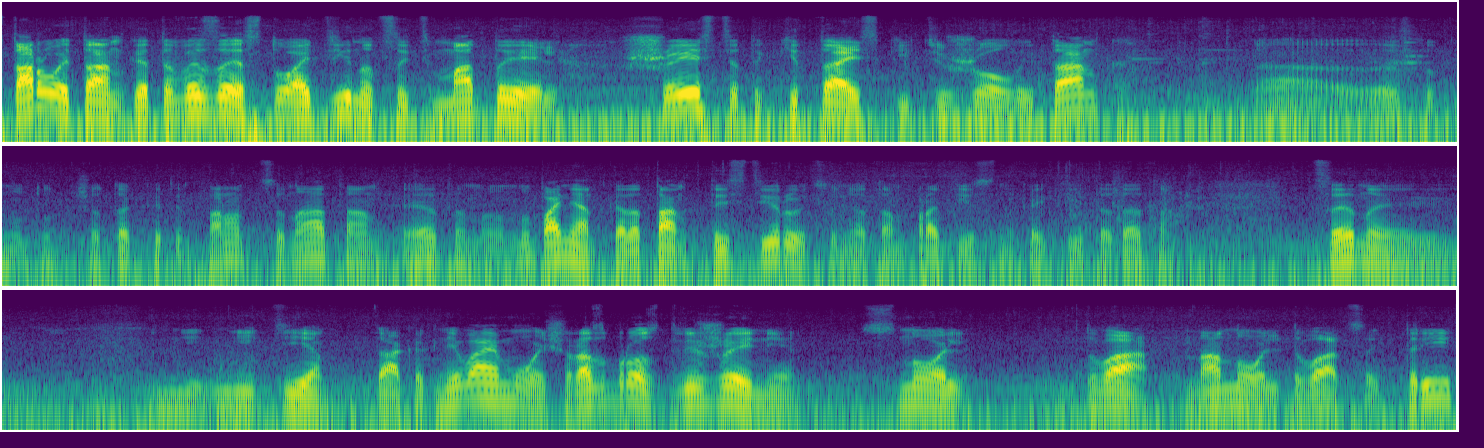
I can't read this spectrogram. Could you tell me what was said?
второй танк, это ВЗ-111 модель 6, это китайский тяжелый танк. А, тут, ну, тут что-то какая-то информация, цена танка, это, ну, ну, понятно, когда танк тестируется, у него там прописаны какие-то, да, там, цены не, не те. Так, огневая мощь. Разброс движения с 0 2 на 0,23.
